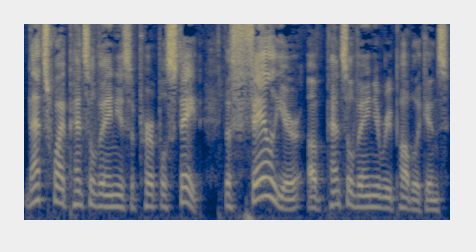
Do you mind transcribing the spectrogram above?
That's why Pennsylvania is a purple state. The failure of Pennsylvania Republicans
